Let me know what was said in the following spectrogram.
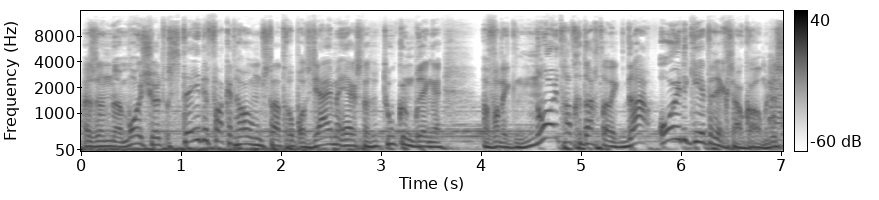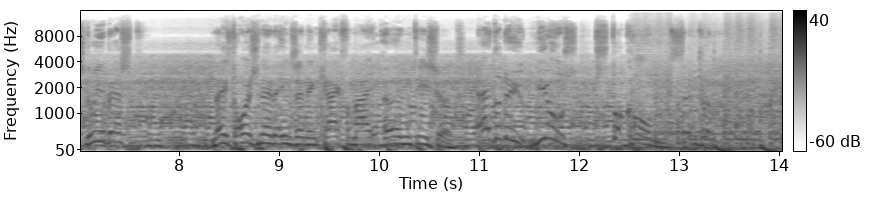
Dat is een eh, mooi shirt. Stay fuck at home staat erop als jij me ergens naartoe kunt brengen... waarvan ik nooit had gedacht dat ik daar ooit een keer terecht zou komen. Dus doe je best. De meest originele inzending krijgt van mij een t-shirt. En dan nu Muse Stockholm Syndrome.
